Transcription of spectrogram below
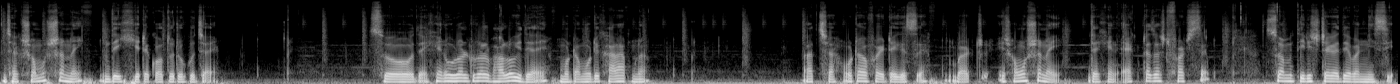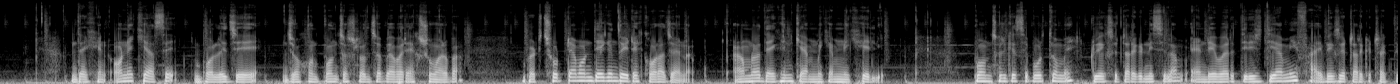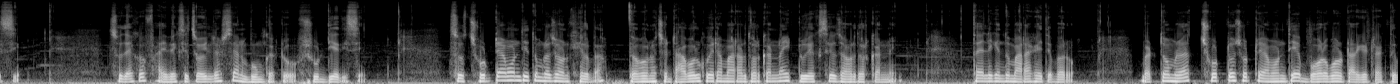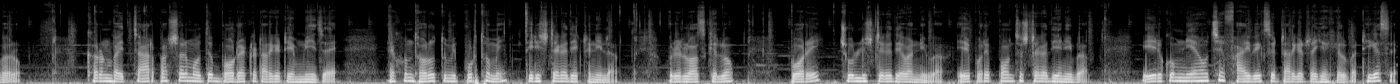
যাক, সমস্যা নাই, দেখি এটা কতটুকু যায়। সো দেখেন, উড়াল টুরাল ভালোই দেয়, মোটামুটি খারাপ না। আচ্ছা ওটাও ফাইটে গেছে বাট এ সমস্যা নাই। দেখেন, একটা জাস্ট ফাটছে সো আমি তিরিশ টাকা দিয়ে আবার নিছি। দেখেন, অনেকে আছে, বলে যে যখন পঞ্চাশ লস যাবে আবার একশো মারবা। বাট ছোট্ট অ্যামাউন্ট দিয়ে কিন্তু এটা করা যায় না। আমরা দেখেন কেমনে কেমনে খেলি। পঞ্চাশ গেছে প্রথমে টু এক্সের টার্গেট নিয়েছিলাম অ্যান্ড এবারে তিরিশ দিয়ে আমি ফাইভ এক্সের টার্গেট রাখতেছি। সো দেখো ফাইভ এক্সে চলে আসছে অ্যান্ড বুমকে একটু শ্যুট দিয়ে দিছি। সো ছোট্ট অ্যামাউন্ট দিয়ে তোমরা যখন খেলবা, তখন হচ্ছে ডাবল কইরা মারার দরকার নাই টু এক্সেও যাওয়ার দরকার নেই। তাইলে কিন্তু মারা খাইতে পারো। বাট তোমরা ছোট্ট ছোট্ট অ্যামাউন্ট দিয়ে বড় বড় টার্গেট রাখতে পারো। কারণ ভাই চার পাঁচটার মধ্যে বড় একটা টার্গেট এমনিই যায়। এখন ধরো তুমি প্রথমে তিরিশ টাকা দিয়ে একটা নিলা ওটা লস গেল, পরে চল্লিশ টাকা দিয়ে আবার নিবা, এরপরে পঞ্চাশ টাকা দিয়ে নিবা। এরকম নেওয়া হচ্ছে ফাইভ এক্সের টার্গেট রেখে খেলবা, ঠিক আছে?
